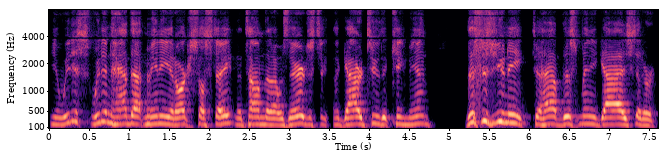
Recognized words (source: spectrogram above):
you know, we just we didn't have that many at Arkansas State in the time that I was there. Just a, a guy or two that came in. This is unique to have this many guys that are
